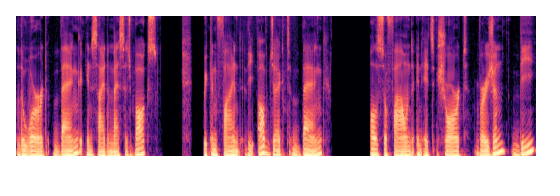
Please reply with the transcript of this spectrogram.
The word bang inside a message box. We can find the object bang, also found in its short version, B.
